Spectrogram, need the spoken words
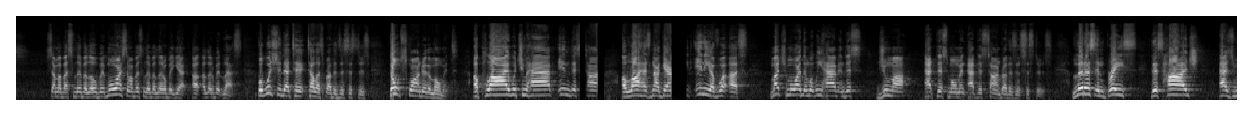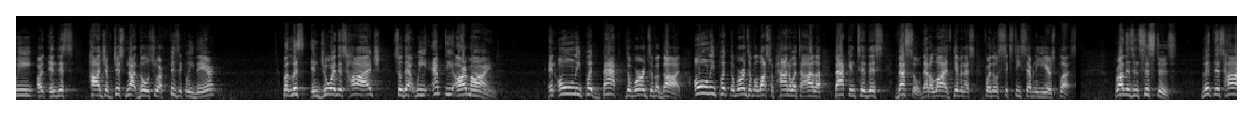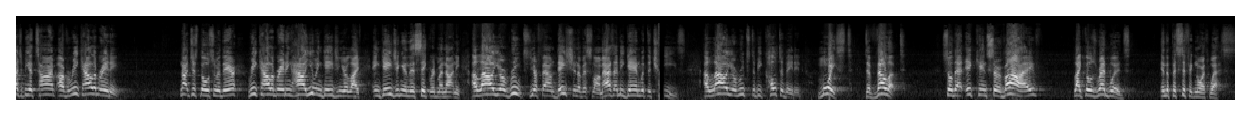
Some of us live a little bit more, some of us live a little bit yet, a little bit less. But what should that t- tell us, brothers and sisters? Don't squander the moment. Apply what you have in this time. Allah has not guaranteed any of what us much more than what we have in this Jummah at this moment, at this time, brothers and sisters. Let us embrace this Hajj as we are in this Hajj of just not those who are physically there, but let's enjoy this Hajj so that we empty our mind and only put back the words of a God, only put the words of Allah subhanahu wa ta'ala back into this vessel that Allah has given us for those 60, 70 years plus. Brothers and sisters, let this Hajj be a time of recalibrating not just those who are there, recalibrating how you engage in your life, engaging in this sacred monotony. Allow your roots, your foundation of Islam, as I began with the trees, allow your roots to be cultivated, moist, developed, so that it can survive like those redwoods in the Pacific Northwest.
